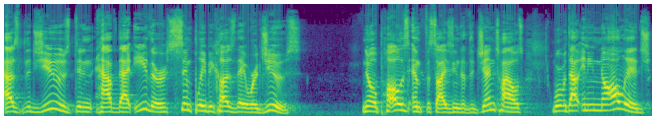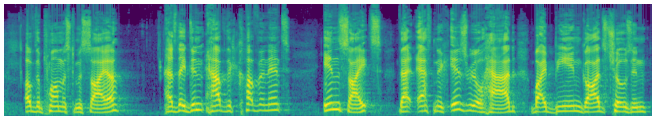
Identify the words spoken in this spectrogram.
as the Jews didn't have that either simply because they were Jews. No, Paul is emphasizing that the Gentiles were without any knowledge of the promised Messiah, as they didn't have the covenant insights that ethnic Israel had by being God's chosen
